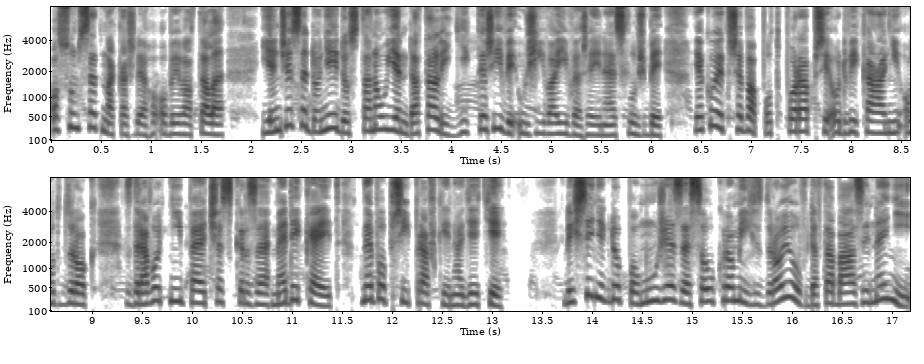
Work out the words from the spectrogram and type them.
800 na každého obyvatele, jenže se do něj dostanou jen data lidí, kteří využívají veřejné služby, jako je třeba podpora při odvykání od drog, zdravotní péče skrze Medicaid nebo přípravky na děti. Když si někdo pomůže ze soukromých zdrojů v databázi není,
